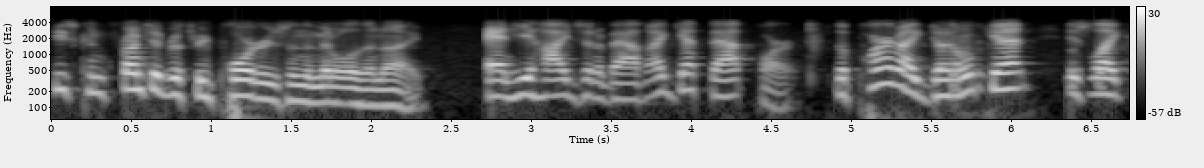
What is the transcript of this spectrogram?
he's confronted with reporters in the middle of the night and he hides in a bath. I get that part. The part I don't get is like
